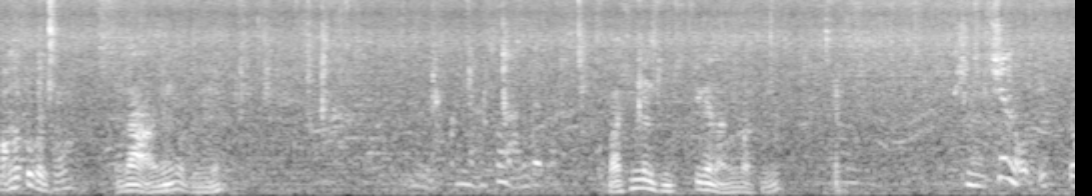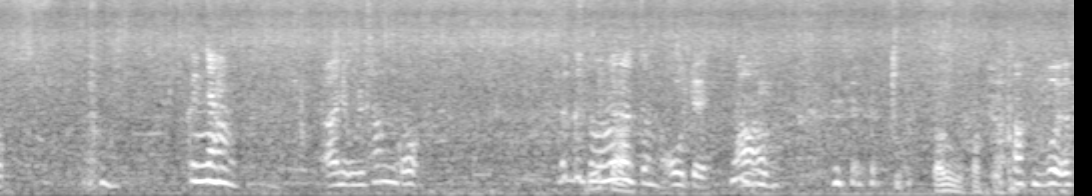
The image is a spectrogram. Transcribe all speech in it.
맛도 괜찮아. 나 아닌 거 같은데 그냥 손 안 대봐. 맛있는 김치찌개는 아닌 것 같은데 김치는 어디 있어? 그냥 아니 우리 산 거 이렇게 덜어놨잖아. 어디? 아, 여기. 나도 못 봤어 안 보였어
